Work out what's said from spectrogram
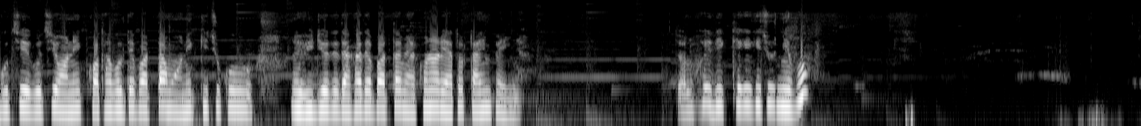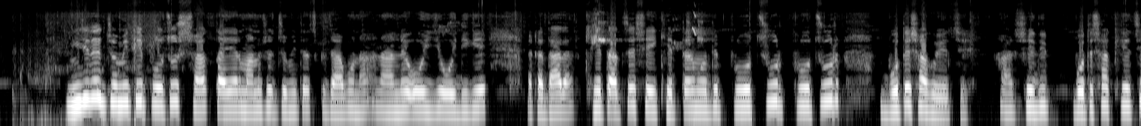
গুছিয়ে গুছিয়ে অনেক কথা বলতে পারতাম, অনেক কিছু ভিডিওতে দেখাতে পারতাম, এখন আর এত টাইম পাই না। চলো এই দিক থেকে কিছু নেব। নিজেদের জমিতে প্রচুর শাক, তাই আর মানুষের জমিতে আজকে যাব না। নাহলে ওই যে ওইদিকে একটা দাদার ক্ষেত আছে, সেই ক্ষেতটার মধ্যে প্রচুর প্রচুর বোতে শাক হয়েছে। আর সেদিন বোতে শাক খেয়েছি,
